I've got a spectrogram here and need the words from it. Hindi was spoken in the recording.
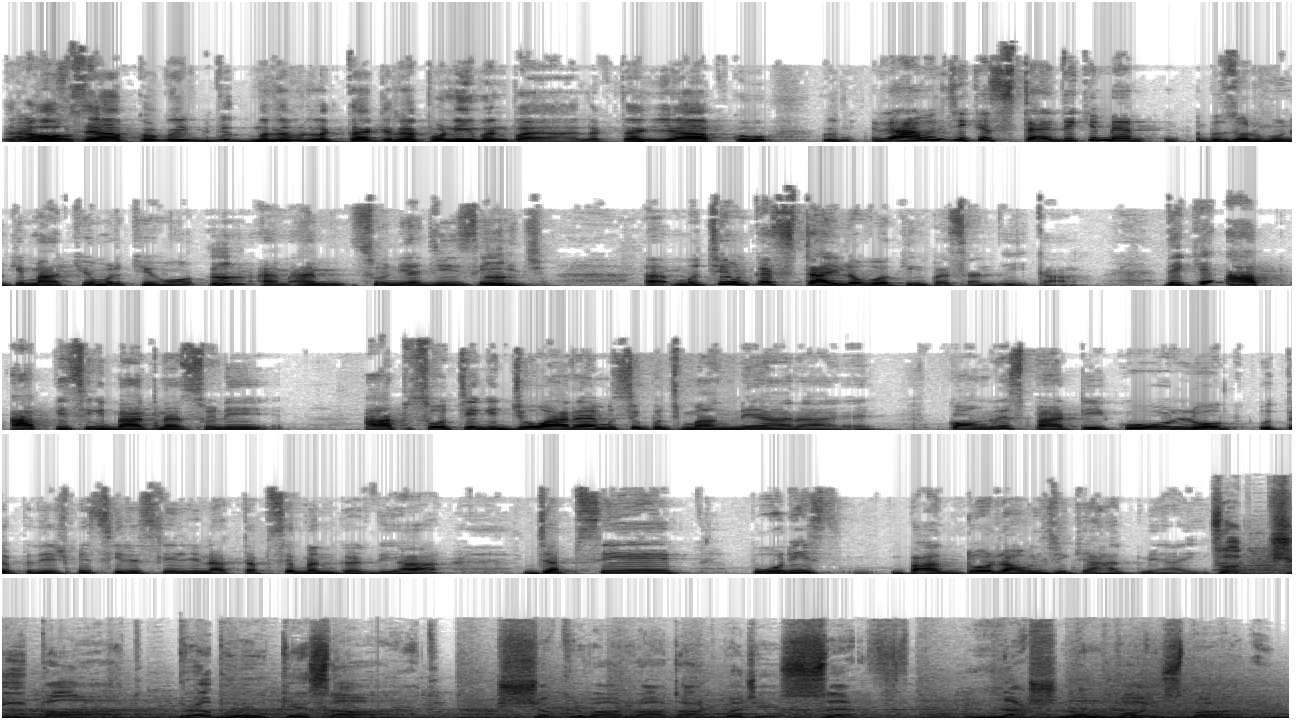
तो राहुल से आपको कोई मतलब लगता है कि रेपो नहीं बन पाया? लगता है कि आपको राहुल जी का स्टाइल देखिए मैं बुज़ुर्ग हूँ उनकी माँ की उम्र की हूँ? हाँ? I am Sonia ji age मुझे उनका स्टाइल ऑफ़ वर्किंग पसंद नहीं था। देखिए आप आप किसी की बात ना सुने। आप सोचें कि जो आ रहा है मुझसे कुछ मांगने आ रहा है। कांग्रेस पार्टी को लोग उत्तर प्रदेश में सीरियसली लेना तब से बंद कर दिया जब से पूरी बागडोर राहुल जी के हाथ में आई। सच्ची बात प्रभु के साथ। शुक्रवार रात आठ बजे सिर्फ़ नेशनल वॉइस पर।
